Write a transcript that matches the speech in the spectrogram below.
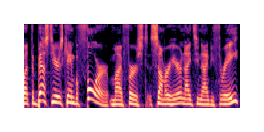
but the best years came before my first summer here in 1993.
